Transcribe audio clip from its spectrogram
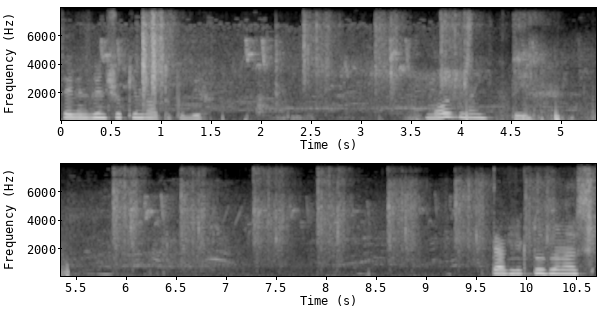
Це він в іншу кімнату побіг. Можна йти. Так, як тут у нас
